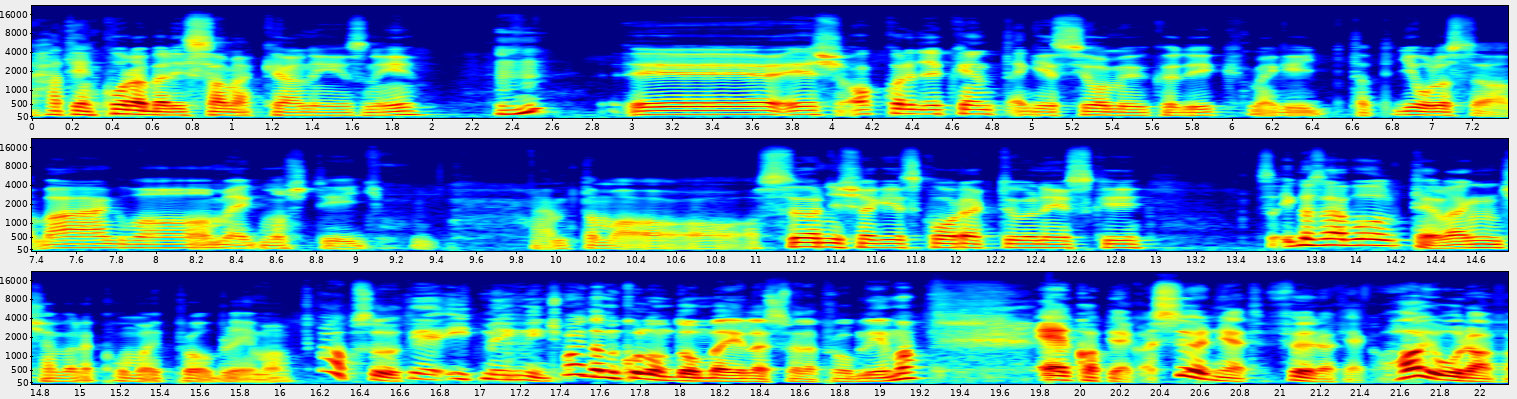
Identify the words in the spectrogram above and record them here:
hát ilyen korabeli szemekkel nézni, uh-huh. és akkor egyébként egész jól működik, meg így, tehát jól össze van vágva, meg most így, nem tudom, a, a szörny is egész korrektül néz ki. Szóval igazából tényleg nincsen vele komoly probléma. Abszolút, itt még nincs. Majd amikor Londonba ér lesz vele probléma, elkapják a szörnyet, fölrakják a hajóra,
